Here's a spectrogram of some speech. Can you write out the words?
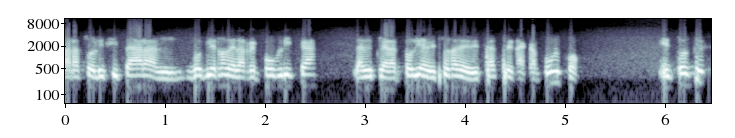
para solicitar al gobierno de la República la declaratoria de zona de desastre en Acapulco. Entonces,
